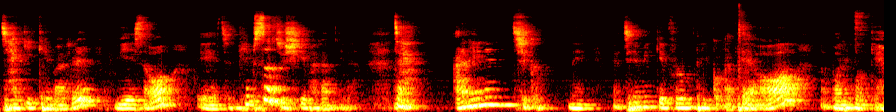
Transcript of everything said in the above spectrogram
자기 개발을 위해서 예, 좀 힘써 주시기 바랍니다. 자, 아내는 지금 네, 재밌게 부르면 될 것 같아요. 한번 해볼게요.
